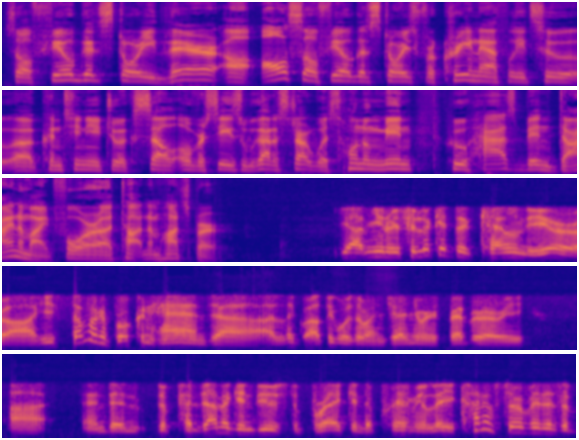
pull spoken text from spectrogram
So a feel good story there. Uh, also feel good stories for Korean athletes who uh, continue to excel overseas. We got to start with Son Heung-min, who has been dynamite for uh, Tottenham Hotspur. Yeah, you know, if you look at the calendar year, uh, he suffered a broken hand. Uh, I think I think it was around January, February, uh, and then the pandemic-induced break in the Premier League kind of served as a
